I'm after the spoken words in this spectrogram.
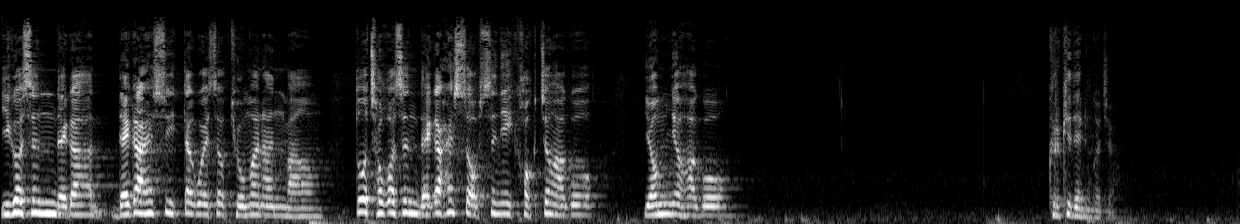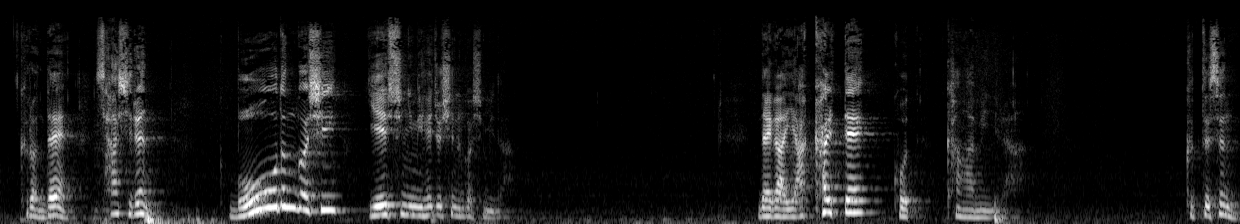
이것은 내가 내가 할 수 있다고 해서 교만한 마음 또 저것은 내가 할 수 없으니 걱정하고 염려하고 그렇게 되는 거죠. 그런데 사실은 모든 것이 예수님이 해주시는 것입니다. 내가 약할 때 곧 강함이니라. 그 뜻은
